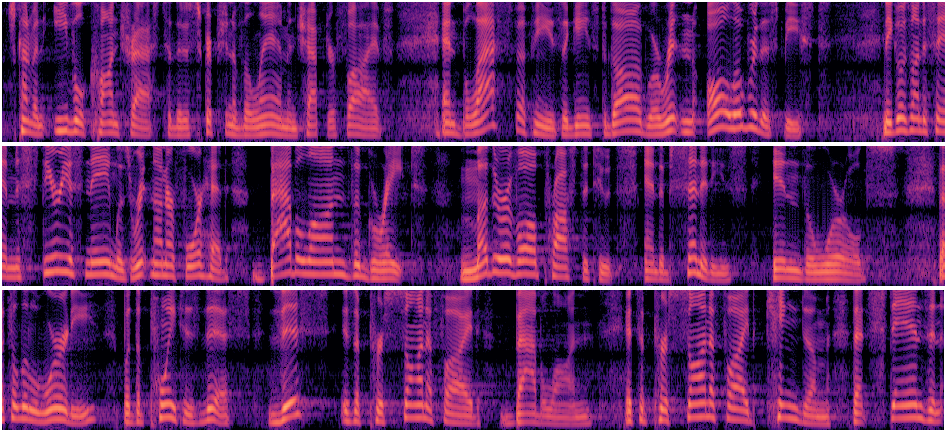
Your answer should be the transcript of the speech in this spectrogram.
which is kind of an evil contrast to the description of the lamb in chapter 5. And blasphemies against God were written all over this beast. And he goes on to say, A mysterious name was written on her forehead Babylon the Great, mother of all prostitutes and obscenities in the world. That's a little wordy, but the point is this this is a personified Babylon. It's a personified kingdom that stands in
